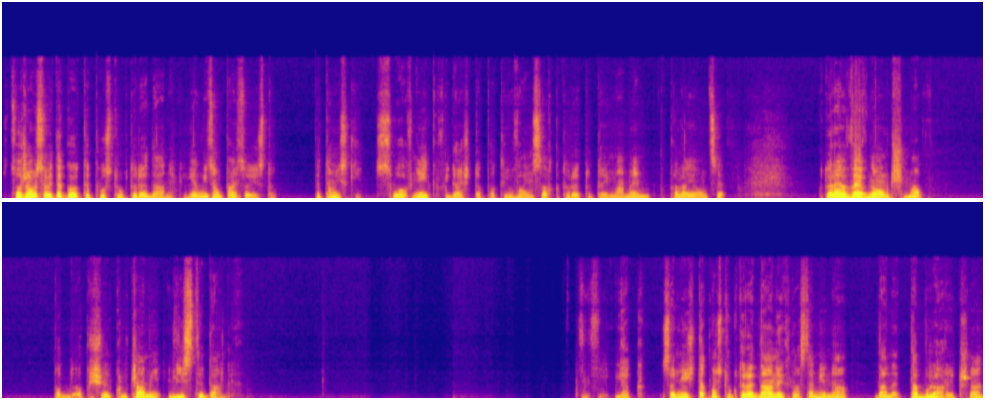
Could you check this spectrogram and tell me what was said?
Stworzyłem sobie tego typu strukturę danych. Jak widzą Państwo, jest to pytoński słownik, widać to po tych wąsach, które tutaj mamy, kalający, które wewnątrz ma pod określonymi kluczami listy danych. Jak zamienić taką strukturę danych następnie na dane tabularyczne,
